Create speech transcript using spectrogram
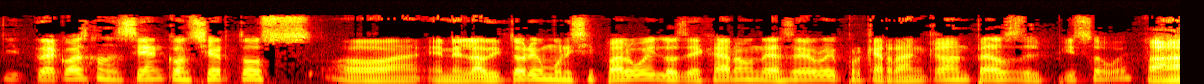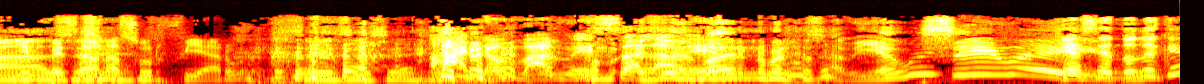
¿Te acuerdas cuando se hacían conciertos ah, en el auditorio municipal, güey? Los dejaron de hacer, güey, porque arrancaban pedazos del piso, güey. Ah, y empezaron sí. a surfear, güey. Sí, sí, sí. Ah, no mames, a la madre no me lo sabía, güey. Sí, güey. ¿Qué hacían? ¿Dónde qué?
